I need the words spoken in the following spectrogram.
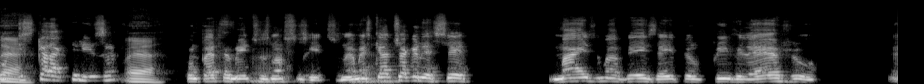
é. descaracteriza é completamente os nossos ritos. Né? Mas quero te agradecer mais uma vez aí pelo privilégio, é,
